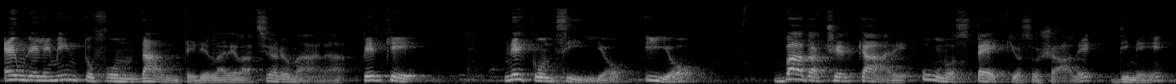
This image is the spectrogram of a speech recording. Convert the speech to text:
è un elemento fondante della relazione umana perché nel consiglio io vado a cercare uno specchio sociale di me.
